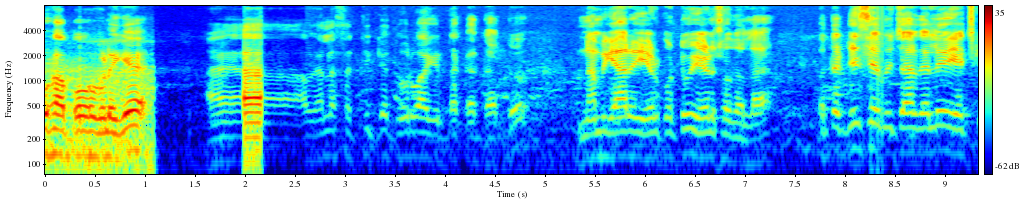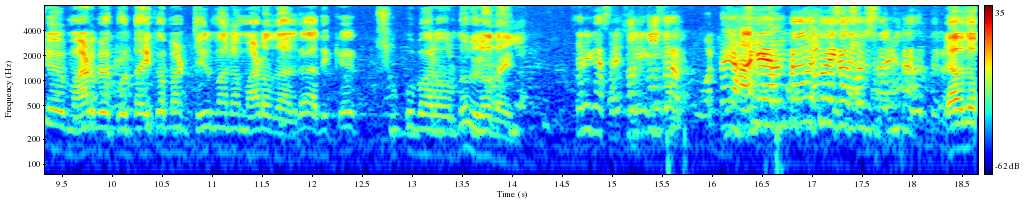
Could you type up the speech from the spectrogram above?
ಊಹಾಪೋಹಗಳಿಗೆ ಅವೆಲ್ಲ ಸತ್ಯಕ್ಕೆ ದೂರವಾಗಿರ್ತಕ್ಕಂಥದ್ದು ನಮ್ಗೆ ಯಾರು ಹೇಳ್ಕೊಟ್ಟು ಹೇಳಿಸೋದಲ್ಲ. ಮತ್ತೆ ಡಿ ಸಿ ಎಂ ವಿಚಾರದಲ್ಲಿ ಹೆಚ್ಚಿಗೆ ಮಾಡಬೇಕು ಅಂತ ಹೈಕಮಾಂಡ್ ತೀರ್ಮಾನ ಮಾಡೋದಾದರೆ ಅದಕ್ಕೆ ಶಿವಕುಮಾರ್ ಅವ್ರದ್ದು ವಿರೋಧ ಇಲ್ಲ. ಯಾವುದು?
